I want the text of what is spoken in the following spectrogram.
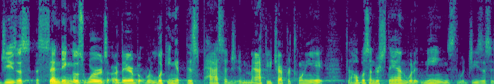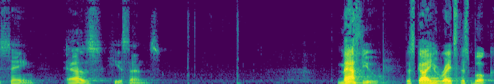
Jesus ascending, those words are there, but we're looking at this passage in Matthew chapter 28 to help us understand what it means, what Jesus is saying as he ascends. Matthew, this guy who writes this book,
